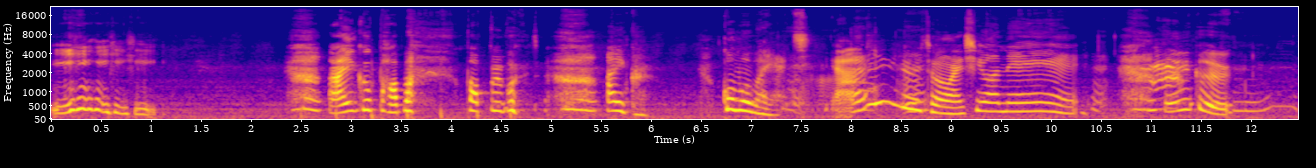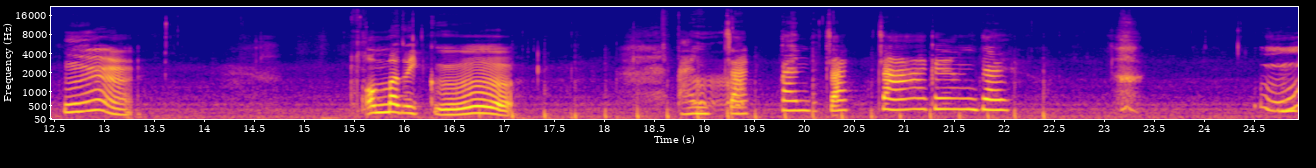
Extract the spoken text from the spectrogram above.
이히히히. 아이고 밥을 밥을 보여줘. 아이고 꼬모 봐야지. 아이고 좋아 시원해. 아이고 음 엄마도 있고 반짝 반짝 작은 별. 응?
